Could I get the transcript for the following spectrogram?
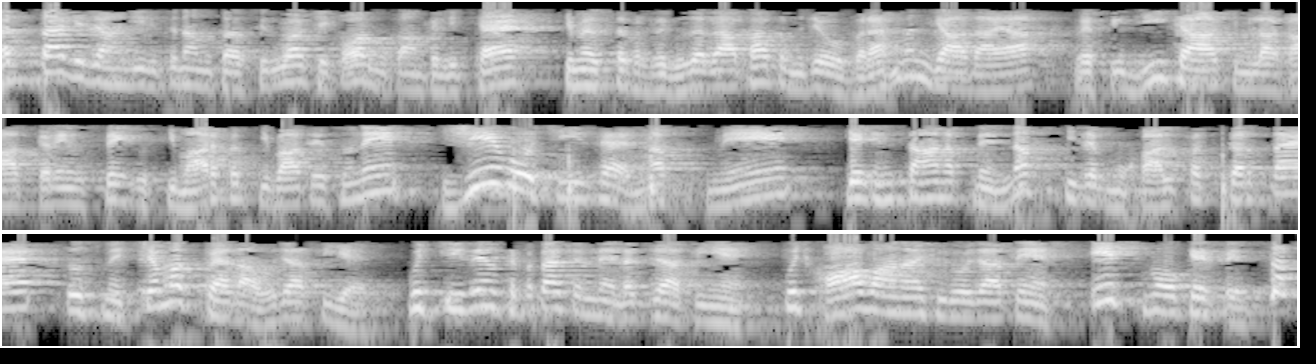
حتیٰ کہ جہانگیر اتنا متاثر ہوا کہ ایک اور مقام پہ لکھا ہے کہ میں اس سفر سے گزر رہا تھا تو مجھے وہ براہمن یاد آیا۔ اس کی جی چاہ کی ملاقات کریں، اس سے اس کی معرفت کی باتیں سنیں۔ یہ وہ چیز ہے نفس میں کہ انسان اپنے نفس کی جب مخالفت کرتا ہے تو اس میں چمک پیدا ہو جاتی ہے، کچھ چیزیں اسے پتا چلنے لگ جاتی ہیں، کچھ خواب آنا شروع ہو جاتے ہیں۔ اس موقع پہ سب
